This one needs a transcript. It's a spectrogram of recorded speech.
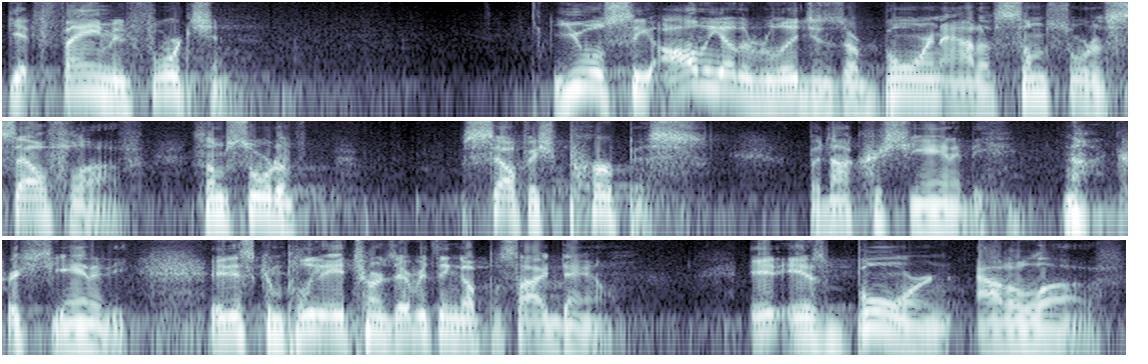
get fame and fortune you will see all the other religions are born out of some sort of self love, some sort of selfish purpose, but not Christianity. Not Christianity. It is completely, it turns everything upside down. It is born out of love.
